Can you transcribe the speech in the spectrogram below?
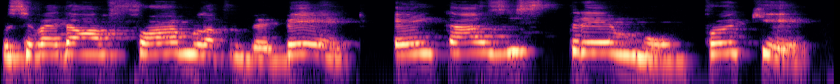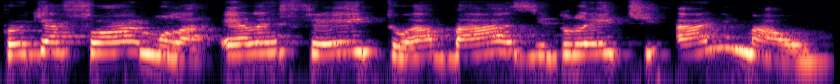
você vai dar uma fórmula para o bebê, é em caso extremo. Por quê? Porque a fórmula ela é feita à base do leite animal.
